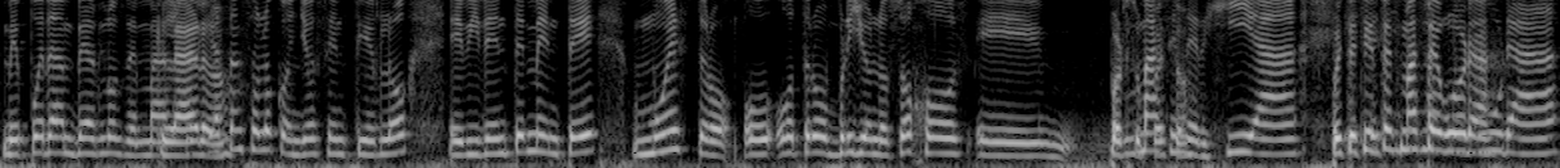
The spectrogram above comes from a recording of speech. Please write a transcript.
me puedan ver los demás. Claro. Ya tan solo con yo sentirlo, evidentemente muestro otro brillo en los ojos, eh, Por más energía. Pues te, sientes, más segura. segura.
